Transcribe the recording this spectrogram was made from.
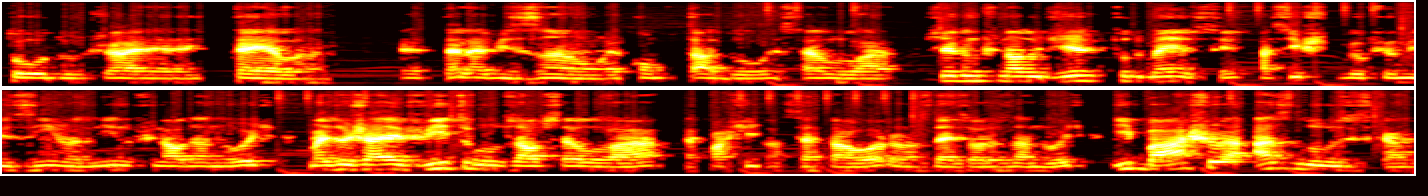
todo já é tela, é televisão, é computador, é celular. Chega no final do dia, tudo bem, eu assisto meu filmezinho ali no final da noite, mas eu já evito usar o celular a partir de uma certa hora, umas 10 horas da noite, e baixo as luzes, cara.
